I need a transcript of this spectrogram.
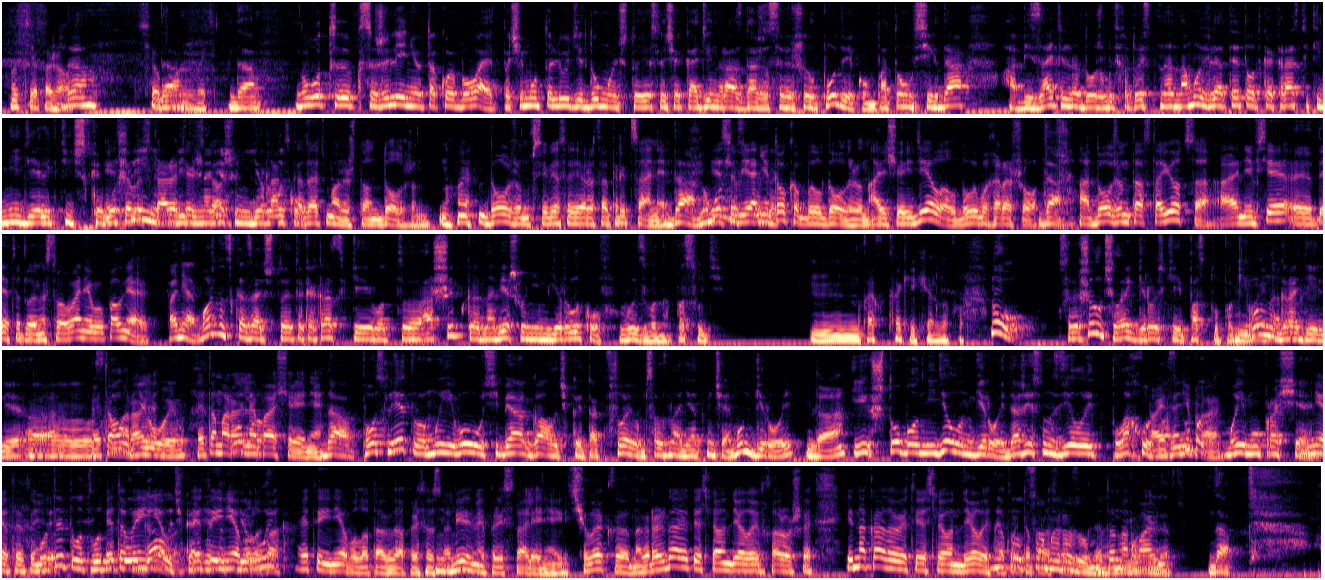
Вот тебе, пожалуйста. Да. Все да, может быть. Да. Ну вот, э, к сожалению, такое бывает. Почему-то люди думают, что если человек один раз даже совершил подвиг, он потом всегда обязательно должен быть... То есть, на, на мой взгляд, это вот как раз-таки не диалектическое если мышление вы скажете, в виде навешивания ярлыков. Так сказать может, что он должен. Но должен в себе содержит отрицание. Да, ну, если бы я не только был должен, а еще и делал, было бы хорошо. Да. А должен-то остается, а не все э, это долженствование выполняют. Понятно. Можно сказать, что это как раз-таки вот э, ошибка навешиванием ярлыков вызвано, по сути. Как, каких ярлыков? Ну, Совершил человек геройский поступок, его Герой, наградили, Да. э, Это стал моральное- героем. Это моральное Он- поощрение. Да, после этого мы его у себя галочкой так в своем сознании отмечаем. Он герой. Да. И что бы он ни делал, он герой. Даже если он сделает плохой А это поступок, мы ему прощаем. Нет, это вот это вот, вот эта этого вот не было. галочка, это и не было, ярлык, так- это и не было тогда при социализме, при Сталине. Человек награждает, если он делает хорошее, и наказывает, если он делает это какой-то вот разумное. Это нормально. Да.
